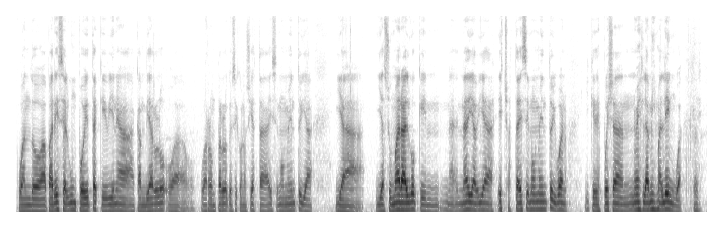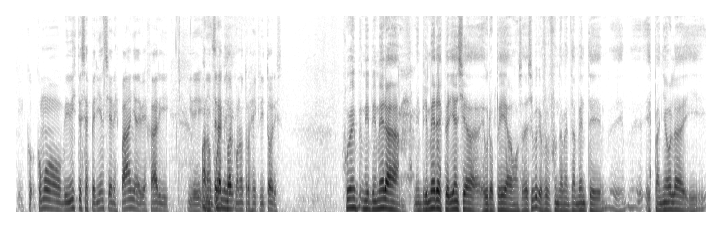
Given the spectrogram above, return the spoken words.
cuando aparece algún poeta que viene a cambiarlo o a, romper lo que se conocía hasta ese momento y a, y sumar algo que nadie había hecho hasta ese momento y bueno, y que después ya no es la misma lengua. ¿Cómo viviste esa experiencia en España de viajar y, de, interactuar con otros escritores? Fue mi primera, mi primera experiencia europea, vamos a decir, porque fue fundamentalmente eh, española y,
